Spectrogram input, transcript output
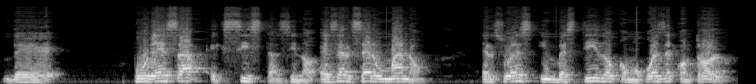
de pureza exista, sino es el ser humano, el juez investido como juez de control.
